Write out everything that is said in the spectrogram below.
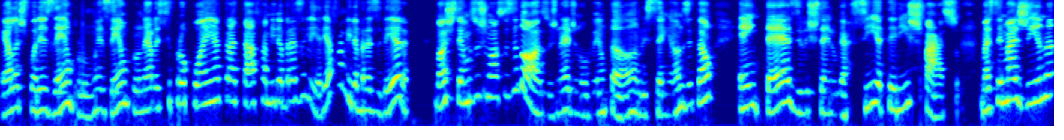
elas, por exemplo, um exemplo, né, elas se propõem a tratar a família brasileira. E a família brasileira, nós temos os nossos idosos, né, de 90 anos, 100 anos. Então, em tese, o Estênio Garcia teria espaço. Mas você imagina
